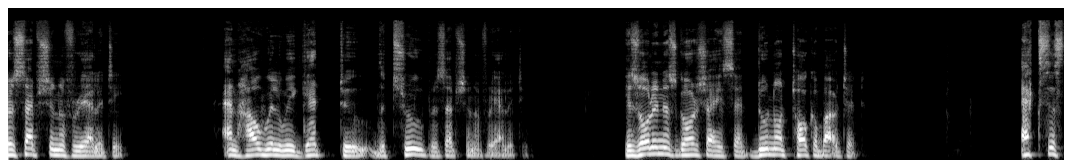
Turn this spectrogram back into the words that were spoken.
perception of reality. And how will we get to the true perception of reality? His Holiness Gaur Shahi said, do not talk about it. Access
